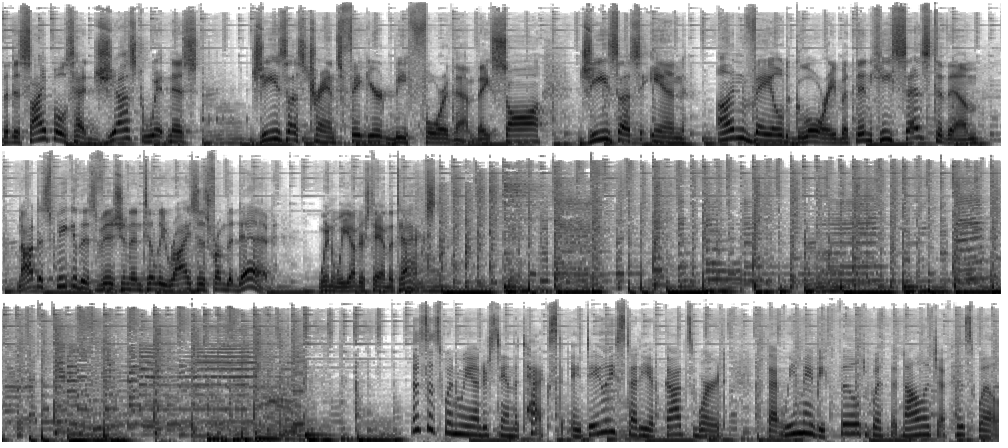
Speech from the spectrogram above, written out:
the disciples had just witnessed Jesus transfigured before them. They saw Jesus in unveiled glory, but then he says to them not to speak of this vision until he rises from the dead when we understand the text. This is when we understand the text, a daily study of God's Word, that we may be filled with the knowledge of His will.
